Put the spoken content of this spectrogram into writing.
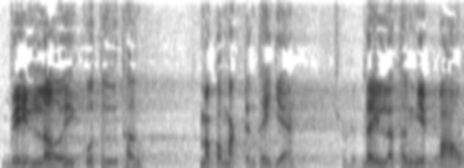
Vì lợi của tự thân mà có mặt trên thế gian đây là thân nghiệp báo.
